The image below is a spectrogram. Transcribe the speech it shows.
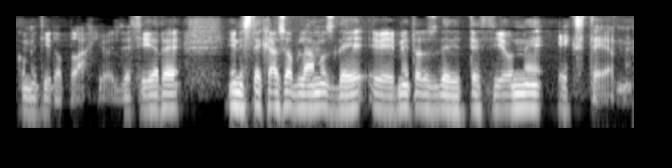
cometido plagio. Es decir, en este caso hablamos de métodos de detección externa.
